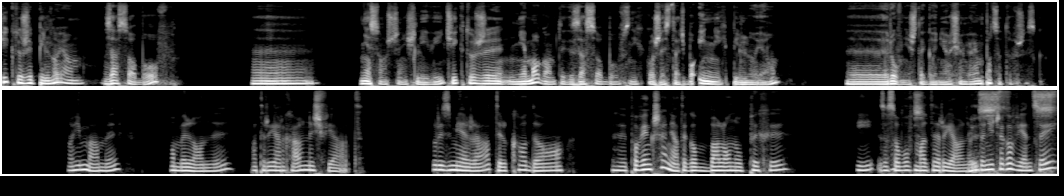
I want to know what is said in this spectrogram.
Ci, którzy pilnują zasobów, e, nie są szczęśliwi. Ci, którzy nie mogą tych zasobów z nich korzystać, bo inni ich pilnują, e, również tego nie osiągają. Po co to wszystko? No i mamy pomylony, patriarchalny świat, który zmierza tylko do e, powiększenia tego balonu pychy i zasobów materialnych. Do niczego więcej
